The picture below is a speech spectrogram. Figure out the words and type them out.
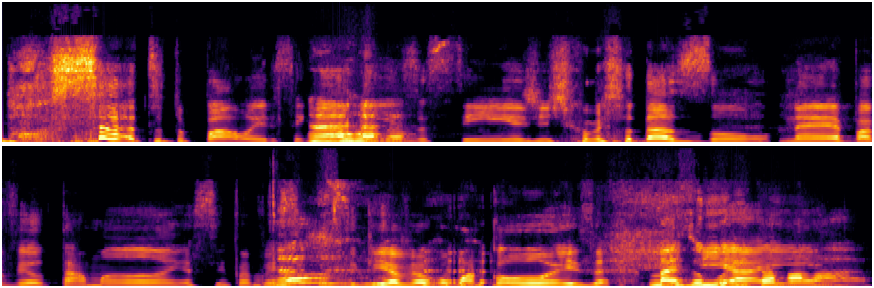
nossa, tudo pau, ele sem camisa, assim. A gente começou a dar zoom, né? Pra ver o tamanho, assim, pra ver se conseguia ver alguma coisa. Mas o guri tava aí- lá.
